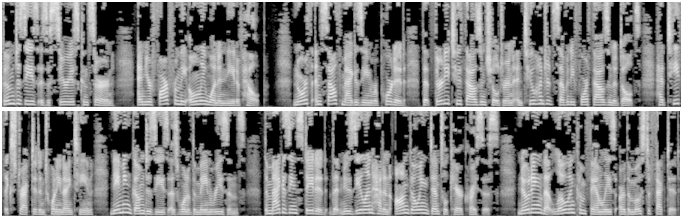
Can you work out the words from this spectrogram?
Gum disease is a serious concern, and you're far from the only one in need of help. North and South magazine reported that 32,000 children and 274,000 adults had teeth extracted in 2019, naming gum disease as one of the main reasons. The magazine stated that New Zealand had an ongoing dental care crisis, noting that low income families are the most affected.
